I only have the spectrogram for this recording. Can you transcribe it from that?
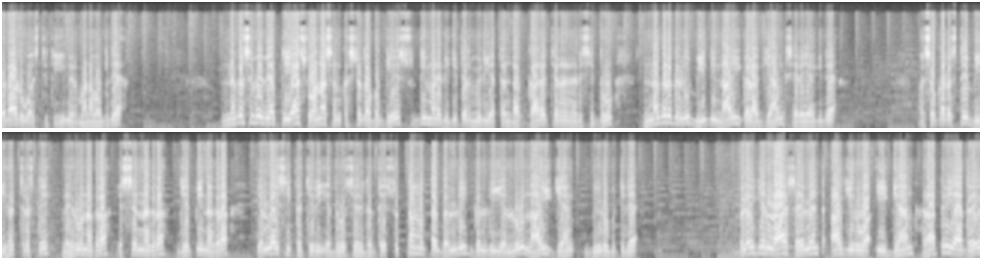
ಓಡಾಡುವ ಸ್ಥಿತಿ ನಿರ್ಮಾಣವಾಗಿದೆ. ನಗರಸಭೆ ವ್ಯಾಪ್ತಿಯ ಶ್ವಾನ ಸಂಕಷ್ಟದ ಬಗ್ಗೆ ಸುದ್ದಿಮನೆ ಡಿಜಿಟಲ್ ಮೀಡಿಯಾ ತಂಡ ಕಾರ್ಯಾಚರಣೆ ನಡೆಸಿದ್ದು, ನಗರದಲ್ಲಿ ಬೀದಿ ನಾಯಿಗಳ ಗ್ಯಾಂಗ್ ಸೆರೆಯಾಗಿದೆ. ಅಶೋಕ ರಸ್ತೆ ಬಿಎಚ್ ರಸ್ತೆ, Nehru Nagar SN Nagar JP Nagar LIC ಕಚೇರಿ ಎದುರು ಸೇರಿದಂತೆ ಸುತ್ತಮುತ್ತ ಗಲ್ಲಿ ಗಲ್ಲಿಯಲ್ಲೂ ನಾಯಿ ಗ್ಯಾಂಗ್ ಬೀಡು ಬಿಟ್ಟಿದೆ. ಬೆಳಗ್ಗೆಲ್ಲ ಸೈಲೆಂಟ್ ಆಗಿರುವ ಈ ಗ್ಯಾಂಗ್ ರಾತ್ರಿಯಾದರೆ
